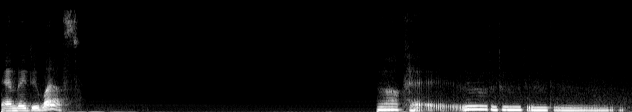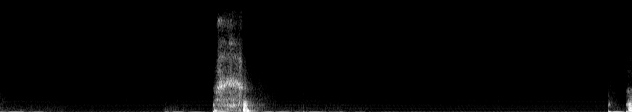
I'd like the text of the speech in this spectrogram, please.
and they do last. Okay. Uh,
